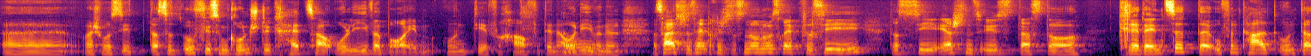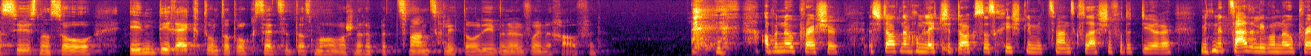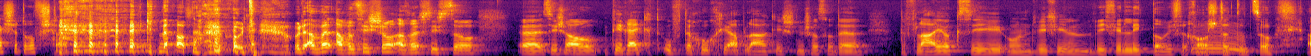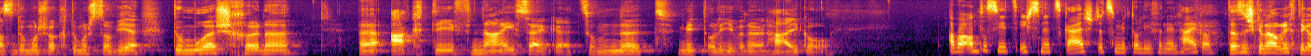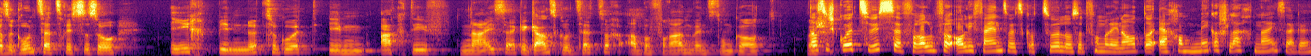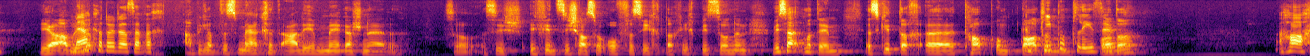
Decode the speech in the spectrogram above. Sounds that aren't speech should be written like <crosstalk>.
äh, weißt, wo sie, also auf unserem Grundstück hat es auch Olivenbäume und die verkaufen dann auch Oh. Olivenöl. Das heißt, schlussendlich ist das nur ein Ausrede für sie, dass sie erstens uns das da kredenzen, den Aufenthalt, und dass sie uns noch so indirekt unter Druck setzen, dass wir wahrscheinlich etwa 20 Liter Olivenöl von ihnen kaufen. <laughs> Aber no pressure. Es steht einfach am letzten Tag so ein Kistchen mit 20 Flaschen vor der Tür. Mit einem Zettel, wo no pressure draufsteht. <laughs> genau. Und, und, aber, aber es ist schon, also es ist so, äh, es ist auch direkt auf der Küchenablage ist dann schon so der, der Flyer gewesen und wie viel, wie viel Liter, wie viel kostet und so. Also du musst wirklich, du musst so wie, du musst können äh, aktiv Nein sagen, um nicht mit Olivenöl heimzugehen. Aber andererseits ist es nicht das Geilste, um mit Olivenöl heimzugehen. Das ist genau richtig. Also grundsätzlich ist es so, ich bin nicht so gut im aktiv Nein sagen, ganz grundsätzlich, aber vor allem, wenn es darum geht, Das ist gut zu wissen, vor allem für alle Fans, die jetzt gerade zuhören, von Renato. Er kann mega schlecht Nein sagen. ja, aber ich, Merkt euch das einfach? aber ich glaube, das merken alle mega schnell. So, es ist, ich finde, es ist auch so offensichtlich. Ich bin so ein, wie sagt man dem? Es gibt doch äh, Top und Bottom, People-Pleaser. oder? Aha.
